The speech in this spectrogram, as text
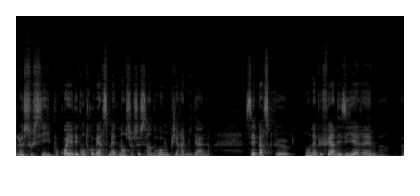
Le souci, pourquoi il y a des controverses maintenant sur ce syndrome pyramidal? C'est parce que on a pu faire des IRM euh,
